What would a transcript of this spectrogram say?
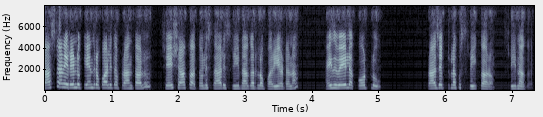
రాష్ట్రాన్ని రెండు కేంద్రపాలిత ప్రాంతాలు చేశాక తొలిసారి శ్రీనగర్లో పర్యటన ఐదు వేల కోట్లు ప్రాజెక్టులకు శ్రీకారం శ్రీనగర్.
